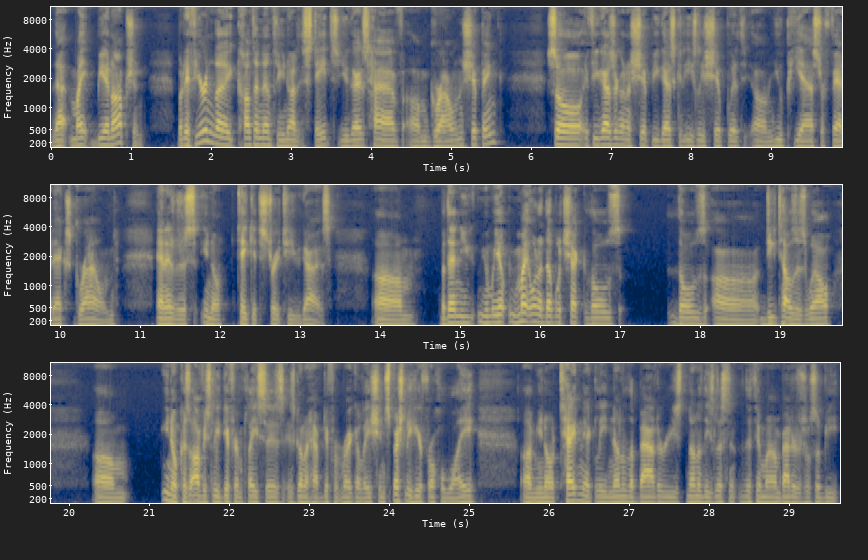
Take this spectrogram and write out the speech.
that might be an option. But if you're in the continental United States, you guys have um, ground shipping. So if you guys are going to ship, you guys could easily ship with um, UPS or FedEx ground and it'll just you know take it straight to you guys. Um, but then you you, might want to double check those those uh, details as well. Um, you know, because obviously different places is going to have different regulations, especially here for Hawaii. Um, you know, technically, none of the batteries, none of these lithium-ion batteries are supposed to be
